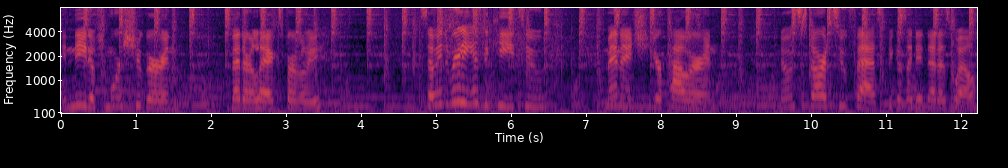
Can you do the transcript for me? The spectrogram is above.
in need of more sugar and better legs, probably. So it really is the key to manage your power and don't start too fast because I did that as well.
